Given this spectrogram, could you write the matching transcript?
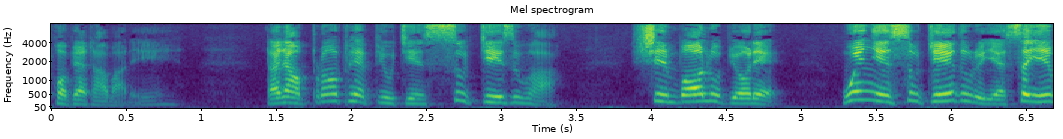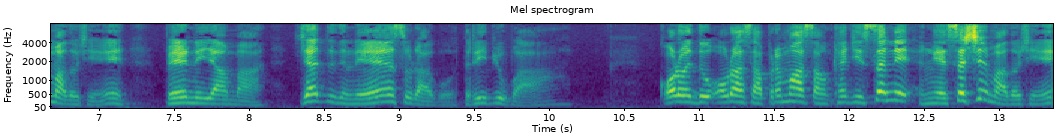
ဖော်ပြထားပါတယ်။ဒါကြောင့်ပရောဖက်ပြုခြင်းစုကျေးဇူးဟာ ရှင်ဘောလို့ပြောတဲ့ဝိညာဉ်စုကျေးသူတွေရဲ့စည်ရင်းမှာဆိုရှင်ဘယ်နေရာမှာရပ်တည်တယ်လဲဆိုတာကိုသတိပြုပါ။ကောရိန္သုဩရစာပထမဆောင်ခန်းကြီး7နှစ်အငယ်18မှာဆိုရှင်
